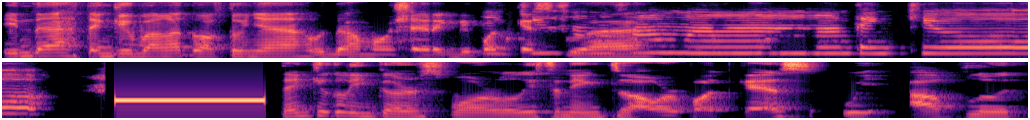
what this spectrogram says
Indah thank you banget waktunya udah mau sharing di podcast gue sama-sama. Thank you Thank you, Clinkers, for listening to our podcast. We upload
